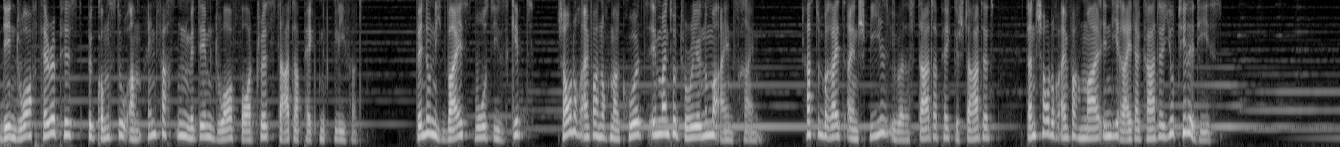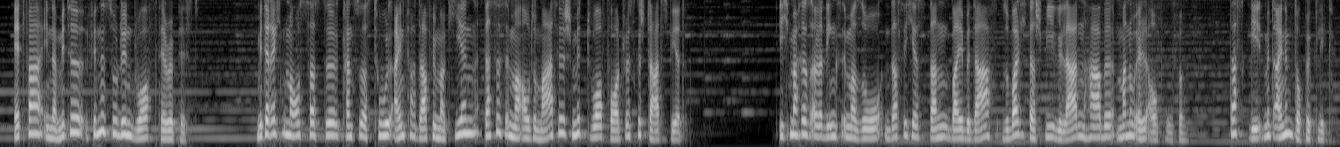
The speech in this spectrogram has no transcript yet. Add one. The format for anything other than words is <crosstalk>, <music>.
Den Dwarf Therapist bekommst du am einfachsten mit dem Dwarf Fortress Starter Pack mitgeliefert. Wenn du nicht weißt, wo es dieses gibt, schau doch einfach noch mal kurz in mein Tutorial Nummer 1 rein. Hast du bereits ein Spiel über das Starter Pack gestartet, dann schau doch einfach mal in die Reiterkarte Utilities. Etwa in der Mitte findest du den Dwarf Therapist. Mit der rechten Maustaste kannst du das Tool einfach dafür markieren, dass es immer automatisch mit Dwarf Fortress gestartet wird. Ich mache es allerdings immer so, dass ich es dann bei Bedarf, sobald ich das Spiel geladen habe, manuell aufrufe. Das geht mit einem Doppelklick.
